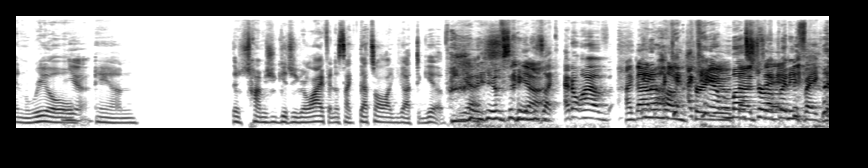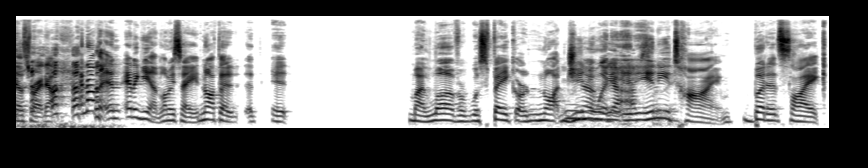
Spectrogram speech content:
and real. Yeah. And there's times you get to your life and it's like that's all you got to give. Yes. you know what I'm saying? Yeah. It's like I don't have I got a I can't, I can't muster up any fakeness right now. And, and, and again, let me say, not that it, it my love or was fake or not No, genuine yeah, at any time, but it's like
